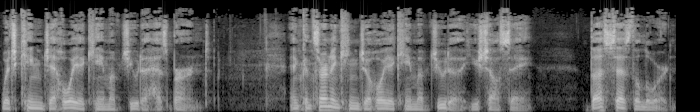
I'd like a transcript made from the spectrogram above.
which King Jehoiakim of Judah has burned. And concerning King Jehoiakim of Judah you shall say, Thus says the Lord,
